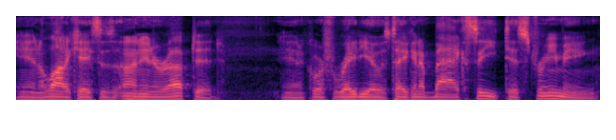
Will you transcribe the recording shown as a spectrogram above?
in a lot of cases, uninterrupted. And of course, radio has taken a back seat to streaming.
